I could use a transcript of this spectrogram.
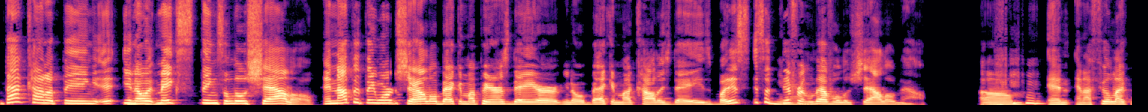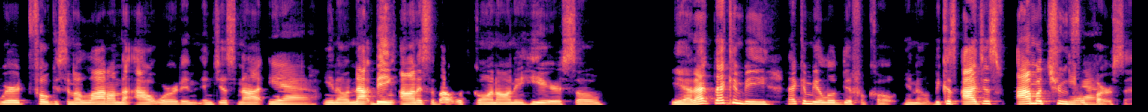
that kind of thing it, you know mm-hmm. it makes things a little shallow and not that they weren't shallow back in my parents day or you know back in my college days but it's it's a yeah. different level of shallow now um and and i feel like we're focusing a lot on the outward and, and just not yeah you know not being honest about what's going on in here so yeah that that can be that can be a little difficult you know because i just i'm a truthful yeah. person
